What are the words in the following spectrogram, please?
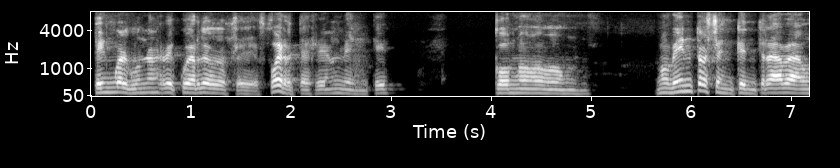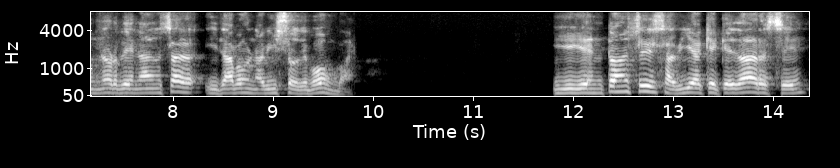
tengo algunos recuerdos eh, fuertes realmente, como momentos en que entraba una ordenanza y daba un aviso de bomba. Y entonces había que quedarse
